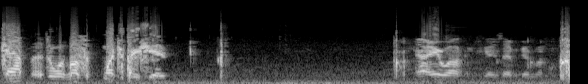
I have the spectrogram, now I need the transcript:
Cap. That was much, appreciated. Ah, you're welcome. You guys have a good one.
